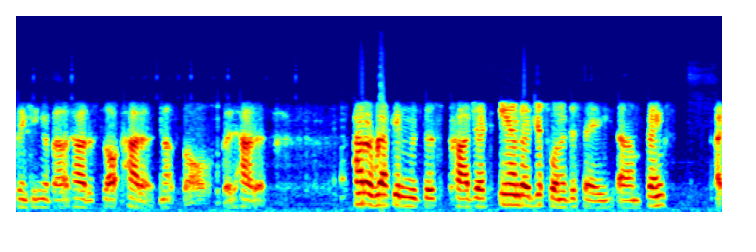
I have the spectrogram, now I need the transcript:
thinking about how to solve, how to not solve, but how to how to reckon with this project. And I just wanted to say um, thanks. I,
